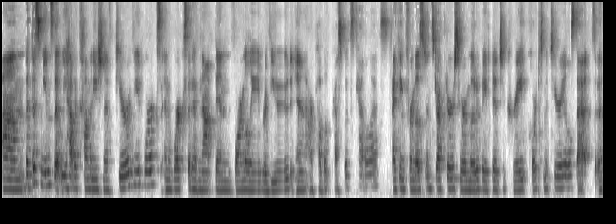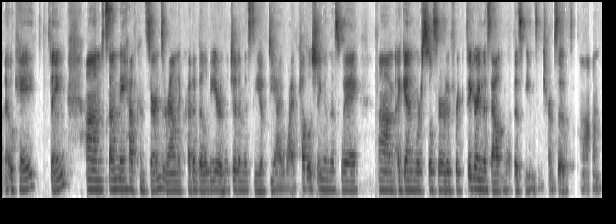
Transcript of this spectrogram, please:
Um, but this means that we have a combination of peer-reviewed works and works that have not been formally reviewed in our public Pressbooks catalogs. I think for most instructors who are motivated to create course materials, that's an okay thing. Um, some may have concerns around the credibility or legitimacy of DIY publishing in this way. Um, again, we're still sort of figuring this out and what this means in terms of um,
